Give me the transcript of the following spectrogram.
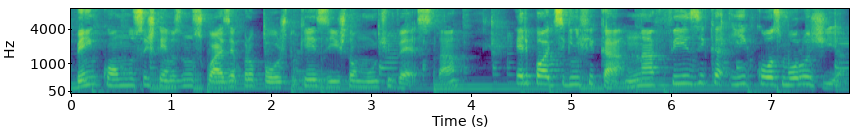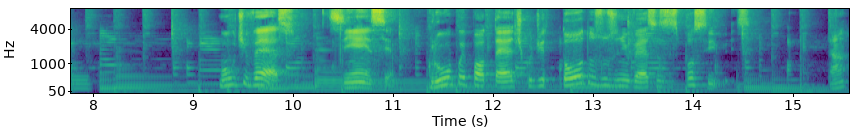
bem como nos sistemas nos quais é proposto que exista um multiverso, tá? Ele pode significar na física e cosmologia. Multiverso, ciência, grupo hipotético de todos os universos possíveis, tá?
